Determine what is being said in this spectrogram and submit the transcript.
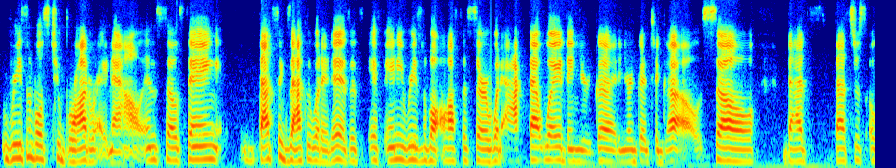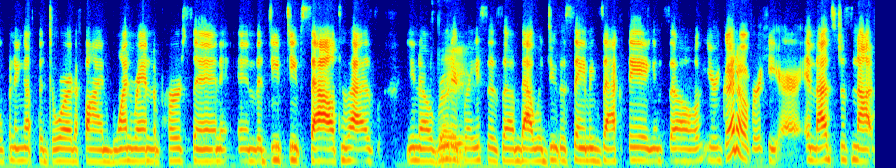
reasonable is too broad right now. And so saying that's exactly what it is. It's if any reasonable officer would act that way, then you're good and you're good to go. So that's that's just opening up the door to find one random person in the deep, deep south who has you know, rooted right. racism that would do the same exact thing. And so you're good over here. And that's just not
